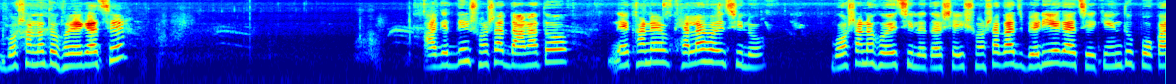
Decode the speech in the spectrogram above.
বসানো তো হয়ে গেছে। আগের দিন শশার দানা তো এখানে ফেলা হয়েছিল বসানো হয়েছিল তা সেই শশা গাছ বেরিয়ে গেছে কিন্তু পোকা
